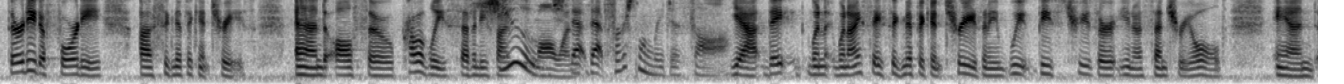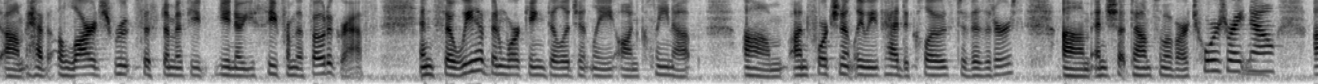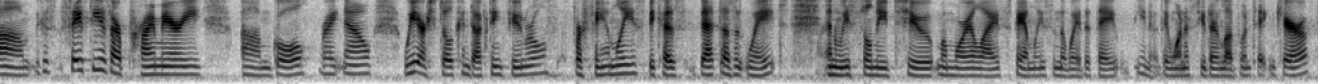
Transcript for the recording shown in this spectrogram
30 to 40 uh, significant trees and also probably 75 Huge. small ones. That, that first one we just saw. Yeah, they when when I say significant trees, I mean we these trees are you know a century old, and um, have a large root system. If you you know you see from the photographs, and so we have been working diligently on cleanup. Um, unfortunately, we've had to close to visitors um, and shut down some of our tours right now um, because safety is our primary um, goal right now. We are still conducting funerals for families because that doesn't wait, and we still need to memorialize families in the way that they, you know, they want to see their loved one taken care of.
